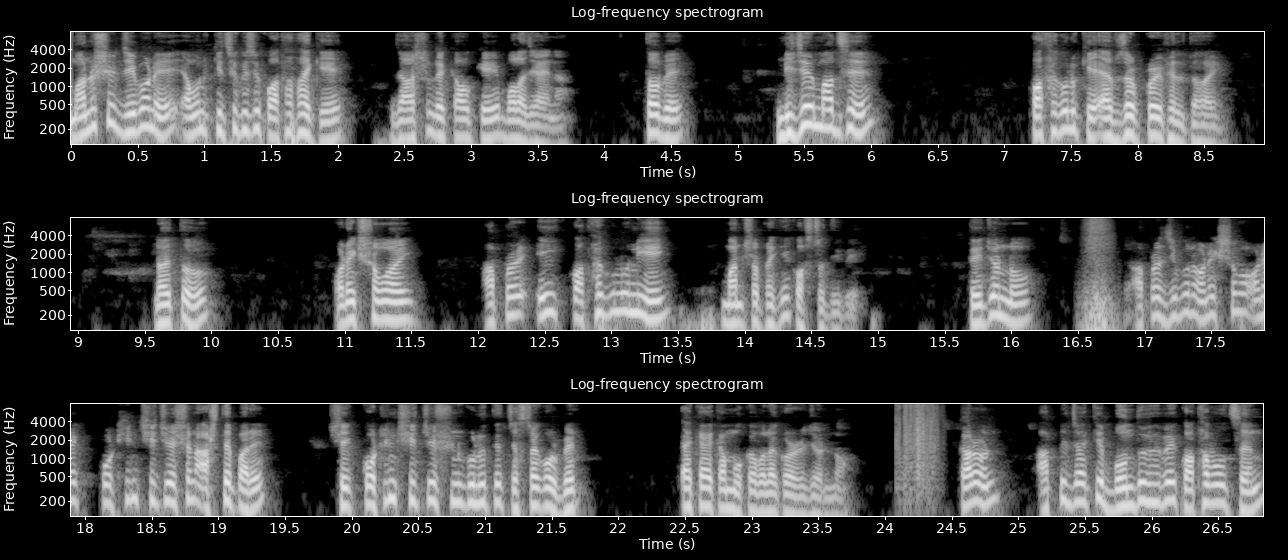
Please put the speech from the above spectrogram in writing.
মানুষের জীবনে এমন কিছু কিছু কথা থাকে যা আসলে কাউকে বলা যায় না। তবে নিজের মাঝে কথাগুলোকে অ্যাবজর্ব করে ফেলতে হয়। নয়তো অনেক সময় আপনার এই কথাগুলো নিয়েই মানুষ আপনাকে কষ্ট দিবে। তো এই জন্য আপনার জীবনে অনেক সময় অনেক কঠিন সিচুয়েশন আসতে পারে। সেই কঠিন সিচুয়েশনগুলোতে চেষ্টা করবেন একা একা মোকাবেলা করার জন্য। কারণ আপনি যাকে বন্ধু ভেবে কথা বলছেন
